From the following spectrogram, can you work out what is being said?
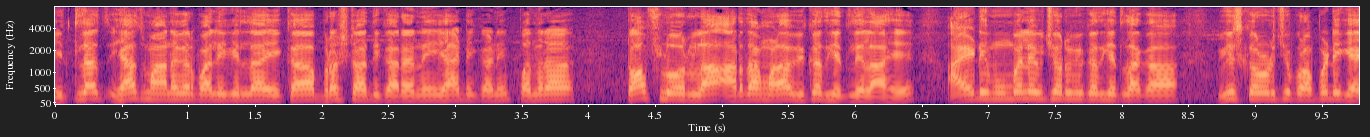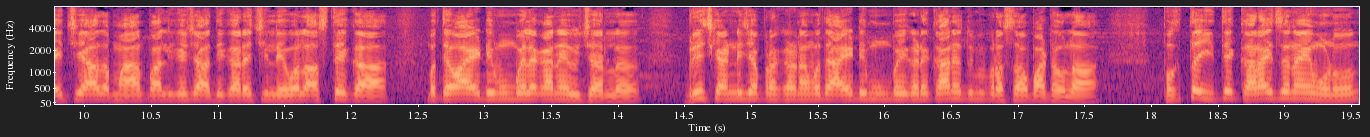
इथल्याच ह्याच महानगरपालिकेला एका भ्रष्ट अधिकाऱ्याने ह्या ठिकाणी पंधरा टॉप फ्लोअरला अर्धा माळा विकत घेतलेला आहे. आय आय टी मुंबईला विचारून विकत घेतला का? वीस करोडची प्रॉपर्टी घ्यायची आज महापालिकेच्या अधिकाऱ्याची लेवल असते का? मग तेव्हा आय आय टी मुंबईला का नाही विचारलं? ब्रिज कॅन्डीच्या प्रकरणामध्ये आय आय टी मुंबईकडे का नाही तुम्ही प्रस्ताव पाठवला? फक्त इथे करायचं नाही म्हणून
